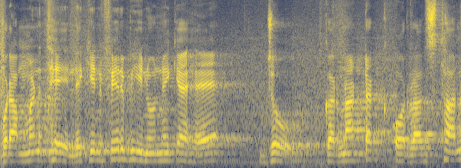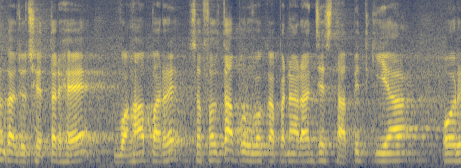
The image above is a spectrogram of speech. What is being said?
ब्राह्मण थे, लेकिन फिर भी इन्होंने क्या है? जो कर्नाटक और राजस्थान का जो क्षेत्र है, वहाँ पर सफलतापूर्वक अपना राज्य स्थापित किया और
